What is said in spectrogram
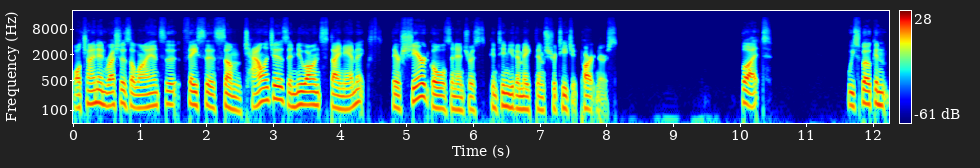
while China and Russia's alliance uh, faces some challenges and nuanced dynamics, their shared goals and interests continue to make them strategic partners. But we've spoken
